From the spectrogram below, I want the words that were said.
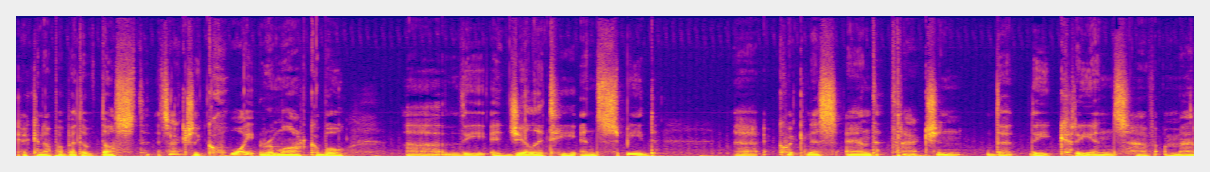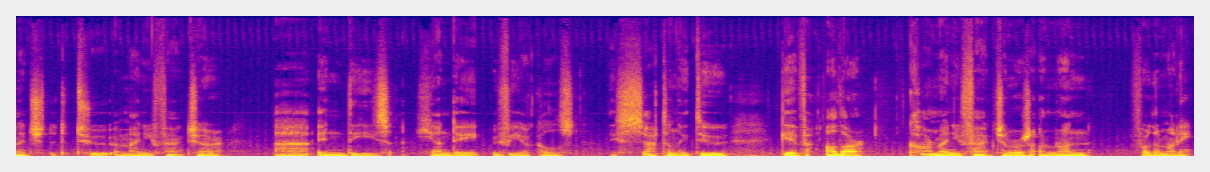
kicking up a bit of dust. It's actually quite remarkable uh, the agility and speed uh, quickness and traction that the Koreans have managed to manufacture uh, in these Hyundai vehicles. They certainly do give other car manufacturers a run for their money.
